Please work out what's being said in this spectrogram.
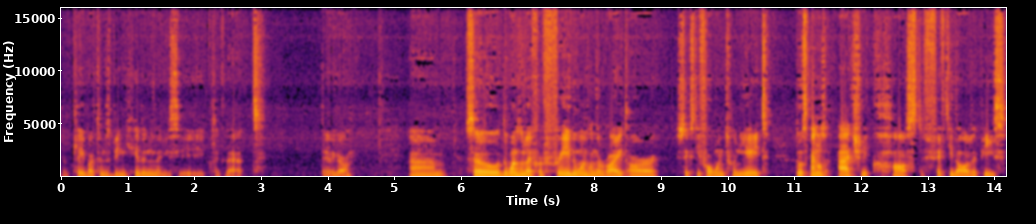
The play button is being hidden. Let me see, click that. There we go. Um, so the ones on the left were free. The ones on the right are 64 128. Those panels actually cost $50 a piece.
